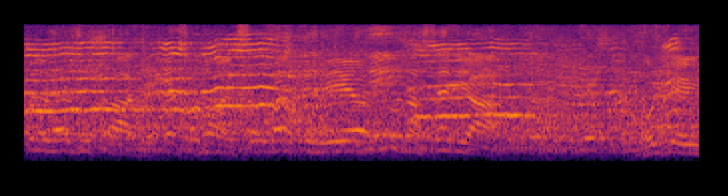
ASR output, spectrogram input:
pelo resultado. É só nós. Só vai correr na Série A. Ok.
